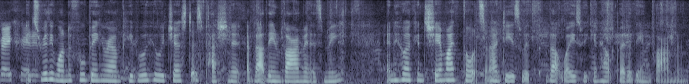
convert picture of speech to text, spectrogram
It's really wonderful being around people who are just as passionate about the environment as me and who I can share my thoughts and ideas with about ways we can help better the environment.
